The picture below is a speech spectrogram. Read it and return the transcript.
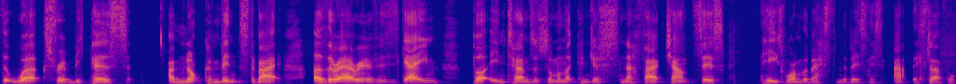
that works for him because I'm not convinced about other areas of his game, but in terms of someone that can just snuff out chances, he's one of the best in the business at this level.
